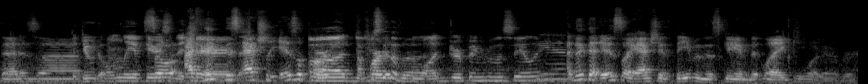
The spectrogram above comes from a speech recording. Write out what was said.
that is uh. the dude only appears so in the chair. I think this actually is a part. Uh, a did you part see the of the blood dripping from the ceiling? Yeah. I think that is like actually a theme in this game that like Whatever.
